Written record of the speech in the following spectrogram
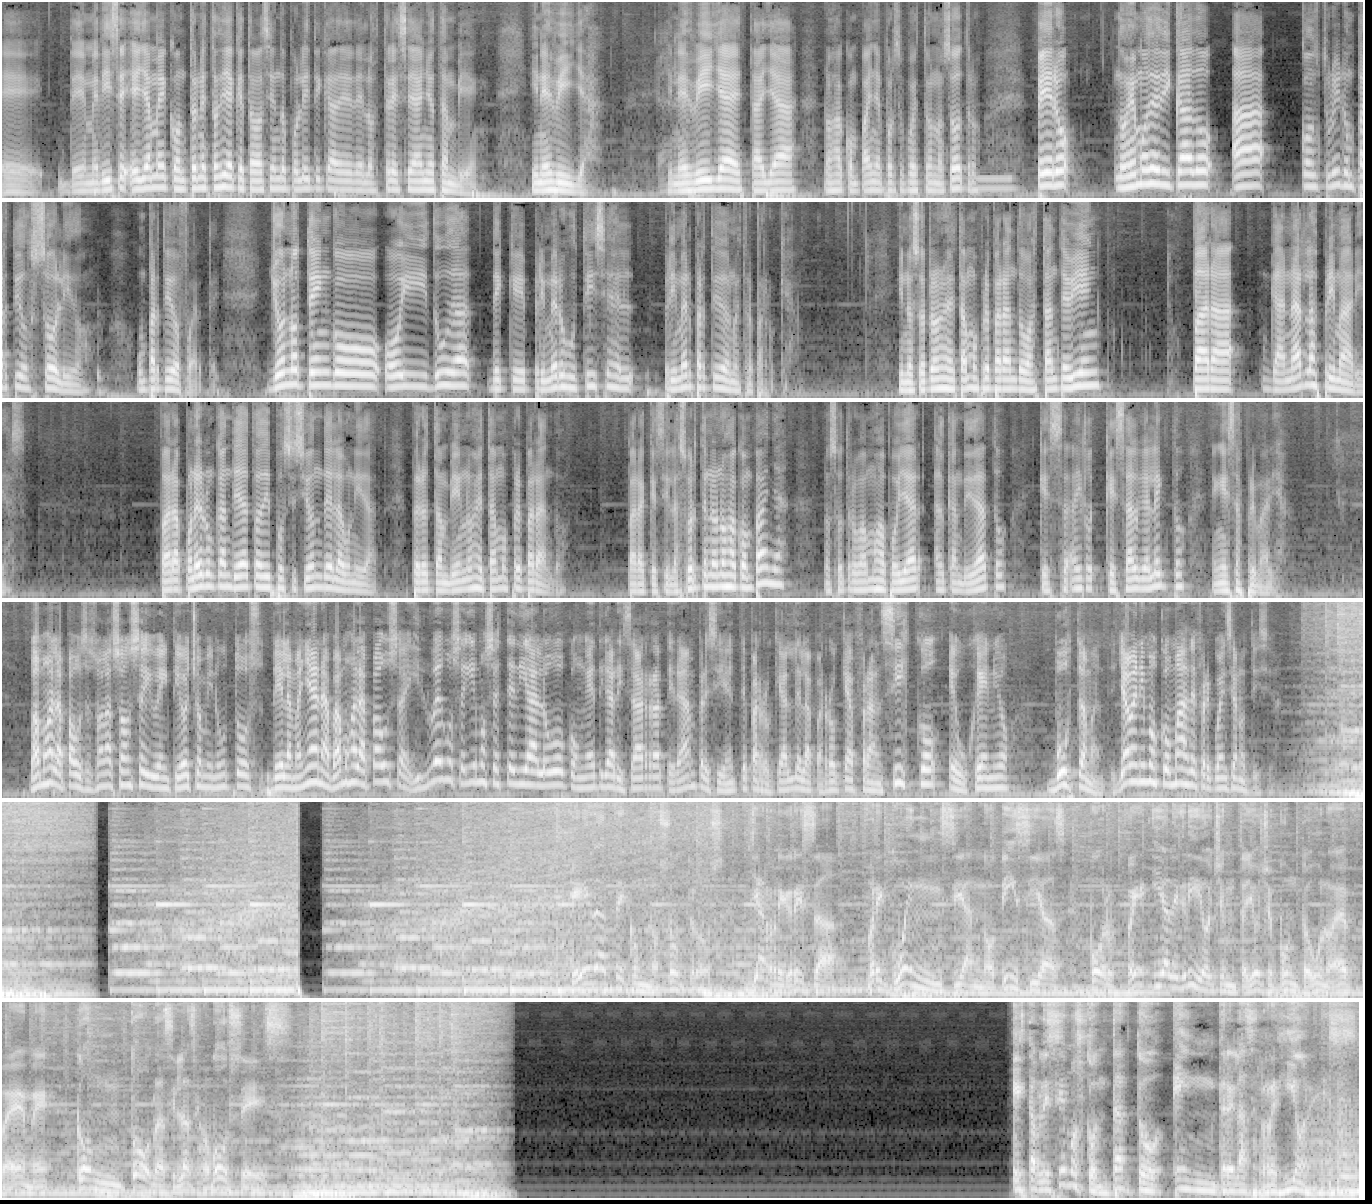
Eh, me dice, ella me contó en estos días que estaba haciendo política desde los 13 años también. Inés Villa. Inés Villa está ya, nos acompaña por supuesto nosotros. Pero nos hemos dedicado a construir un partido sólido, un partido fuerte. Yo no tengo hoy duda de que Primero Justicia es el primer partido de nuestra parroquia. Y nosotros nos estamos preparando bastante bien para ganar las primarias, para poner un candidato a disposición de la unidad. Pero también nos estamos preparando para que si la suerte no nos acompaña, nosotros vamos a apoyar al candidato que, salga electo en esas primarias. Vamos a la pausa, son las 11 y 28 minutos de la mañana. Vamos a la pausa y luego seguimos este diálogo con Edgar Izarra Terán, presidente parroquial de la parroquia Francisco Eugenio Bustamante. Ya venimos con más de Frecuencia Noticias. Con nosotros. Ya regresa Frecuencia Noticias por Fe y Alegría 88.1 FM con todas las voces. Establecemos contacto entre las regiones.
